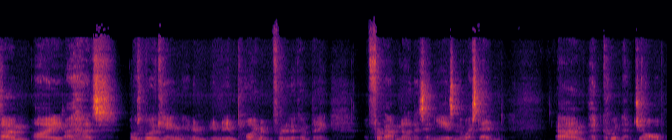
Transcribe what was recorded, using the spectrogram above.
um, I I had I was working in, in, employment for another company for about nine or ten years in the West End. Um, I'd quit that job,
